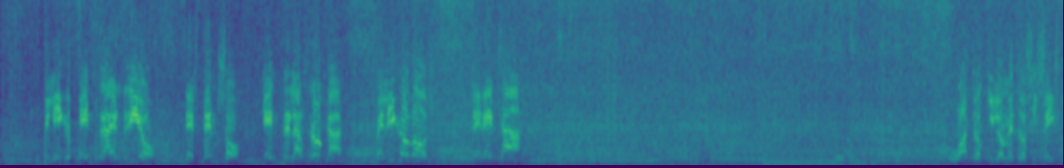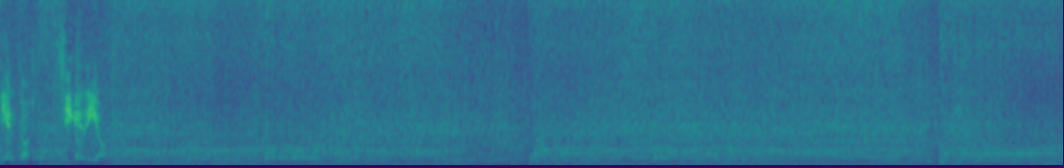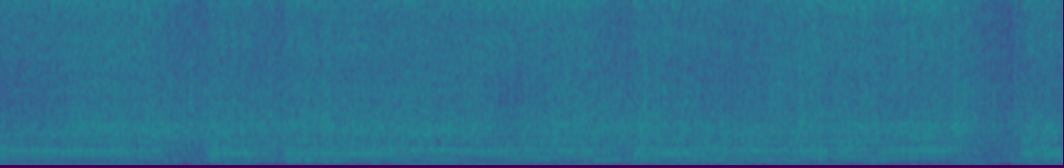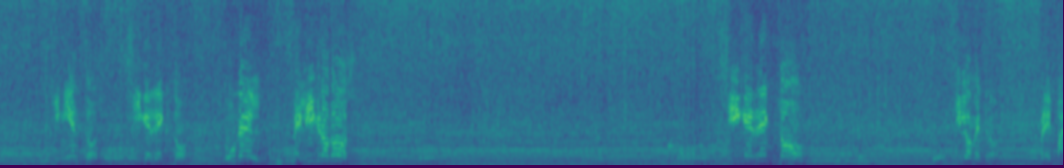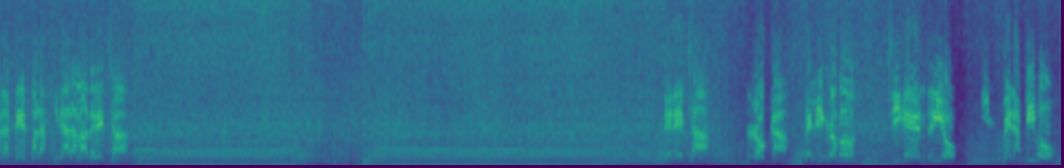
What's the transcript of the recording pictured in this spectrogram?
Peligro, entra en río. Descenso, entre las rocas. Peligro 2, derecha. Cuatro kilómetros y 600. Sigue río. Sigue recto. Túnel. Peligro 2. Sigue recto. Un kilómetro. Prepárate para girar a la derecha. Derecha. Roca. Peligro 2. Sigue en río. Imperativo.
